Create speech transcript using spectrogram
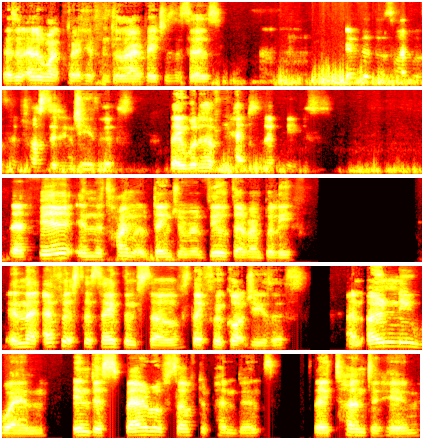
There's an Ellen White quote here from Desire of Ages that says, If the disciples had trusted in Jesus, they would have kept their peace. Their fear in the time of danger revealed their unbelief. In their efforts to save themselves, they forgot Jesus, and only when, in despair of self dependence, they turned to him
